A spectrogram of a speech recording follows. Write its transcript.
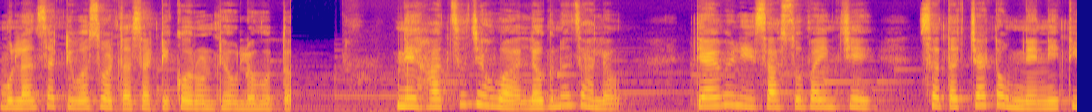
मुलांसाठी व स्वतःसाठी करून ठेवलं होतं. नेहाचं जेव्हा लग्न झालं त्यावेळी सासूबाईंचे सततच्या टोमण्याने ती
